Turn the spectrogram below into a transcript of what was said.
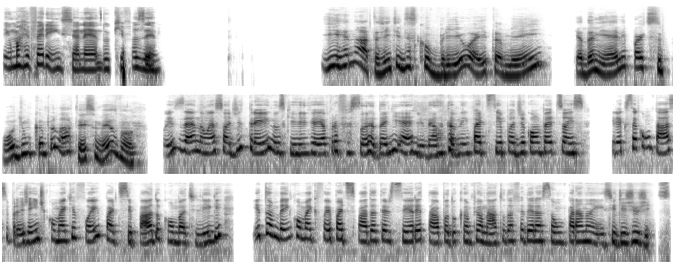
tem uma referência, né, do que fazer. E Renata, a gente descobriu aí também que a Daniele participou de um campeonato, é isso mesmo? Pois é, não é só de treinos que vive aí a professora Daniele, né? Ela também participa de competições. Queria que você contasse pra gente como é que foi participar do Combat League e também como é que foi participar da terceira etapa do campeonato da Federação Paranaense de Jiu-Jitsu.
